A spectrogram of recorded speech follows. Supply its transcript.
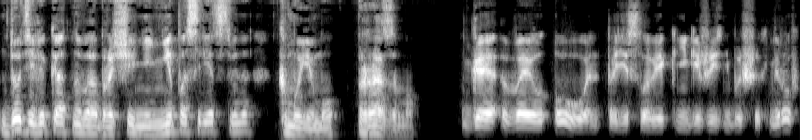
до деликатного обращения непосредственно к моему разуму. Г. Вейл Оуэн в предисловии книги «Жизнь высших миров»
